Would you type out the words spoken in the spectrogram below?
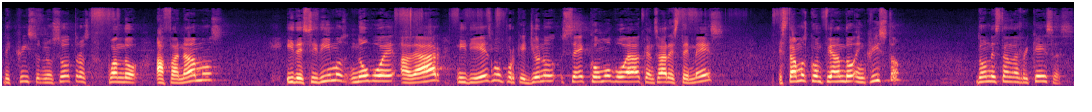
de Cristo. Nosotros cuando afanamos y decidimos no voy a dar ni diezmo porque yo no sé cómo voy a alcanzar este mes, ¿estamos confiando en Cristo? ¿Dónde están las riquezas?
